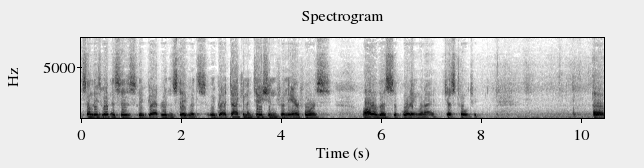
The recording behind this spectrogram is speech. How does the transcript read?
some of these witnesses. We've got written statements. We've got documentation from the Air Force. All of this supporting what I just told you. Uh,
